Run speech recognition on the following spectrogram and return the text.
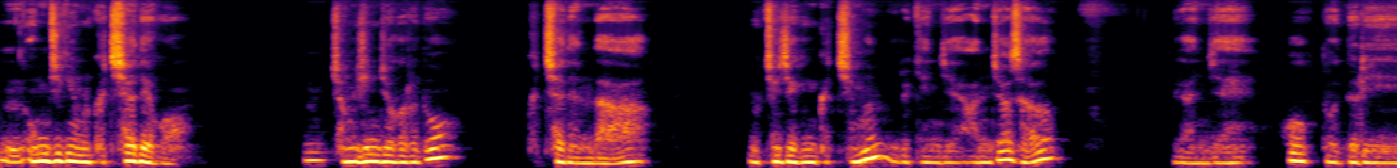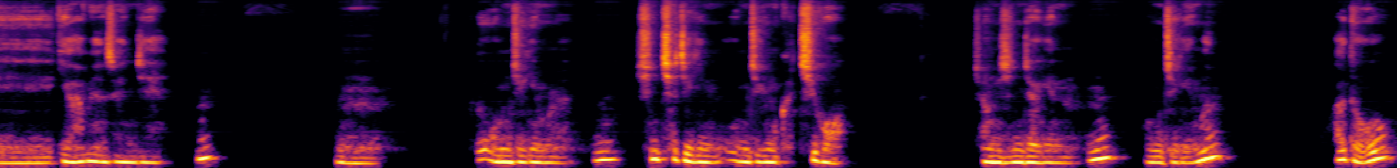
음, 움직임을 그쳐야 되고 음, 정신적으로도 그쳐야 된다. 육체적인 그침은 이렇게 이제 앉아서 우리가 이제 호흡도 느리게 하면서 이제 음? 음, 그 움직임을 음? 신체적인 움직임을 그치고 정신적인 음? 움직임은 화도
